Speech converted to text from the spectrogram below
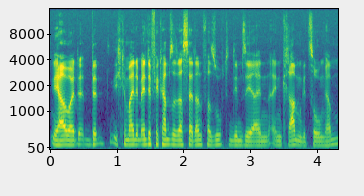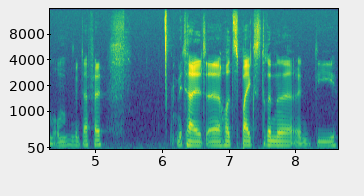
Ja, aber ich meine, im Endeffekt haben sie das ja dann versucht, indem sie einen, einen Graben gezogen haben, um Winterfell. Mit halt äh, Holzspikes drin, die.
